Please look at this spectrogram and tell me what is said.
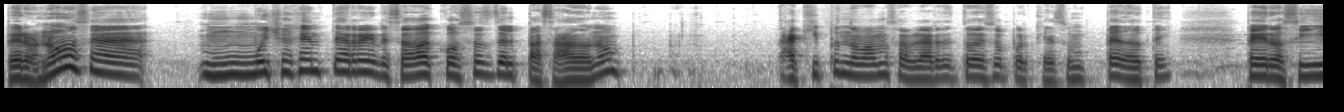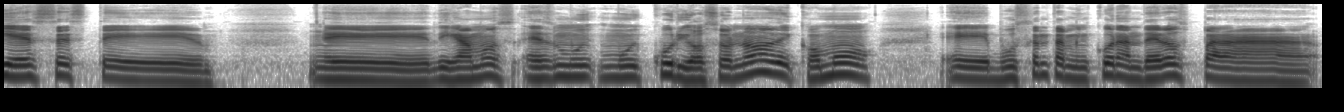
pero no, o sea, mucha gente ha regresado a cosas del pasado, ¿no? aquí pues no vamos a hablar de todo eso porque es un pedote, pero sí es este, eh, digamos, es muy, muy curioso, ¿no? De cómo eh, buscan también curanderos para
